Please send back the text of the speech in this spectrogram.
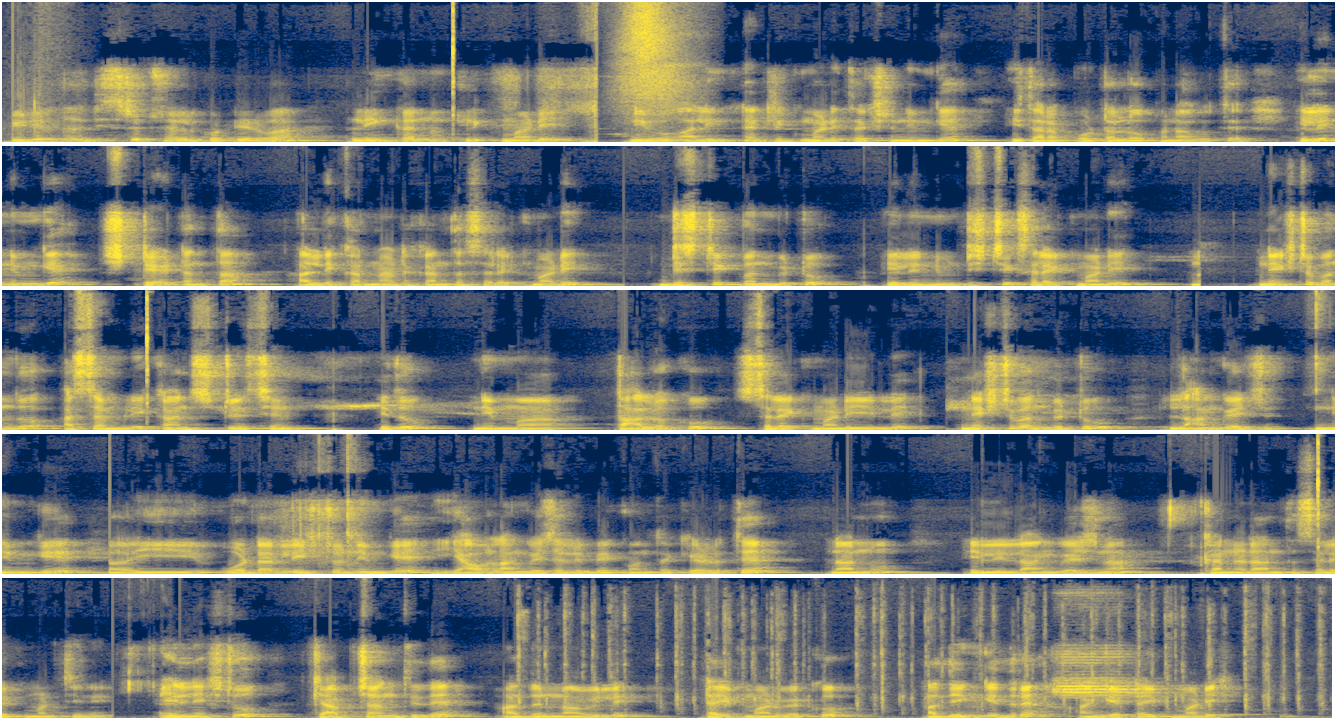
ವಿಡಿಯೋದ ಡಿಸ್ಕ್ರಿಪ್ಷನ್ ಕೊಟ್ಟಿರುವ ಲಿಂಕ್ ಅನ್ನು ಕ್ಲಿಕ್ ಮಾಡಿ. ನೀವು ಆ ಲಿಂಕ್ನ ಕ್ಲಿಕ್ ಮಾಡಿದ ತಕ್ಷಣ ನಿಮಗೆ ಈ ತರ ಪೋರ್ಟಲ್ ಓಪನ್ ಆಗುತ್ತೆ. ಇಲ್ಲಿ ನಿಮಗೆ ಸ್ಟೇಟ್ ಅಂತ, ಅಲ್ಲಿ ಕರ್ನಾಟಕ ಅಂತ ಸೆಲೆಕ್ಟ್ ಮಾಡಿ. ಡಿಸ್ಟಿಕ್ ಬಂದ್ಬಿಟ್ಟು ಇಲ್ಲಿ ನಿಮ್ ಡಿಸ್ಟಿಕ್ ಸೆಲೆಕ್ಟ್ ಮಾಡಿ. ನೆಕ್ಸ್ಟ್ ಬಂದು ಅಸೆಂಬ್ಲಿ ಕಾನ್ಸ್ಟಿಟ್ಯೂಷನ್ ಇದು ನಿಮ್ಮ ತಾಲೂಕು ಸೆಲೆಕ್ಟ್ ಮಾಡಿ ಇಲ್ಲಿ. ನೆಕ್ಸ್ಟ್ ಬಂದ್ಬಿಟ್ಟು ಲ್ಯಾಂಗ್ವೇಜ್ ನಿಮಗೆ ಈ ವೋಟರ್ ಲಿಸ್ಟ್ ನಿಮಗೆ ಯಾವ ಲ್ಯಾಂಗ್ವೇಜ್ ಅಲ್ಲಿ ಬೇಕು ಅಂತ ಕೇಳುತ್ತೆ. ನಾನು ಇಲ್ಲಿ ಲ್ಯಾಂಗ್ವೇಜ್ನ ಕನ್ನಡ ಅಂತ ಸೆಲೆಕ್ಟ್ ಮಾಡ್ತೀನಿ. ಇಲ್ಲಿ ನೆಕ್ಸ್ಟ್ ಕ್ಯಾಪ್ಚಾ ಅಂತಿದೆ ಅದನ್ನ ನಾವಿಲ್ಲಿ ಟೈಪ್ ಮಾಡಬೇಕು. ಅದು ಹೆಂಗಿದ್ರೆ ಹಂಗೆ ಟೈಪ್ ಮಾಡಿ.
